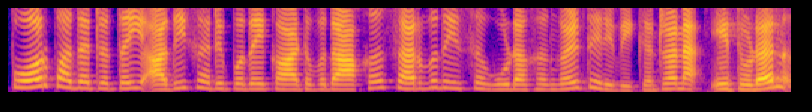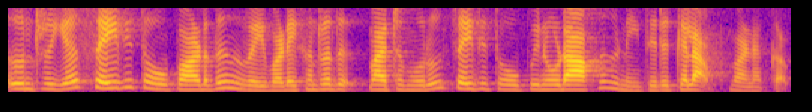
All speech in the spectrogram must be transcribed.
போர் பதற்றத்தை அதிகரிப்பதை காட்டுவதாக சர்வதேச ஊடகங்கள் தெரிவிக்கின்றன. இத்துடன் இன்றைய செய்தி தொகுப்பானது நிறைவடைகின்றது. மற்றும் ஒரு செய்தி தொகுப்பினூடாக இணைந்திருக்கலாம். வணக்கம்.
